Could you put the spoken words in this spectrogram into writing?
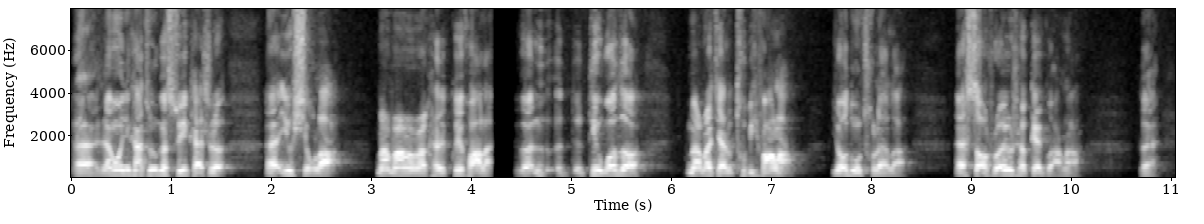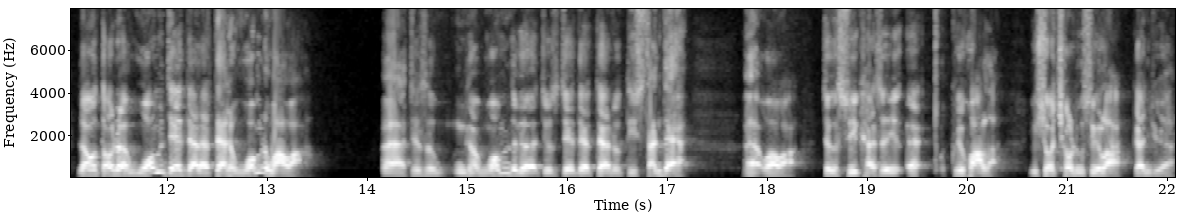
哎，然后你看从这个水开始，哎，又修了，慢慢慢慢开始规划了，这个地窝子慢慢建成土坯房了，窑洞出来了，哎，哨所有时候改观了，对，然后到这我们这一代呢，带着我们的娃娃。哎，这是你看，我们这个就是这代带着第三代，哎，娃娃，这个水开始哎规划了，有小桥流水了，感觉，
